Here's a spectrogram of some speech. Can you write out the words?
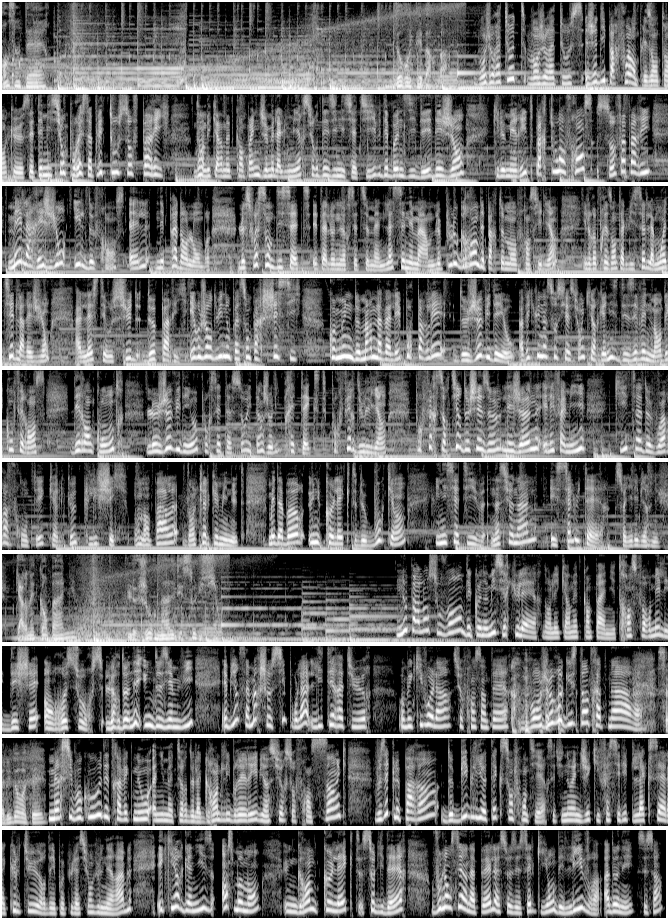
France Inter. Dorothée Barba. Bonjour à toutes, bonjour à tous. Je dis parfois en plaisantant que cette émission pourrait s'appeler Tout sauf Paris. Dans les carnets de campagne, je mets la lumière sur des initiatives, des bonnes idées, des gens qui le méritent partout en France, sauf à Paris. Mais la région Île-de-France, elle, n'est pas dans l'ombre. Le 77 est à l'honneur cette semaine. La Seine-et-Marne, le plus grand département francilien. Il représente à lui seul la moitié de la région, à l'est et au sud de Paris. Et aujourd'hui, nous passons par Chessy, commune de Marne-la-Vallée, pour parler de jeux vidéo avec une association qui organise des événements, des conférences, des rencontres. Le jeu vidéo pour cet assaut est un joli prétexte pour faire du lien, pour faire sortir de chez eux les jeunes et les familles, quitte à devoir affronter quelques clichés. On en parle dans quelques minutes. Mais d'abord, une collecte de bouquins, initiative nationale et salutaire. Soyez les bienvenus. Carnet de campagne, le journal des solutions. Nous parlons souvent d'économie circulaire dans les carnets de campagne, transformer les déchets en ressources, leur donner une deuxième vie. Eh bien, ça marche aussi pour la littérature. Oh mais qui voilà sur France Inter? Bonjour Augustin Trapenard Salut Dorothée Merci beaucoup d'être avec nous, animateur de la Grande Librairie, bien sûr, sur France 5. Vous êtes le parrain de Bibliothèques sans frontières. C'est une ONG qui facilite l'accès à la culture des populations vulnérables et qui organise en ce moment une grande collecte solidaire. Vous lancez un appel à ceux et celles qui ont des livres à donner, c'est ça?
